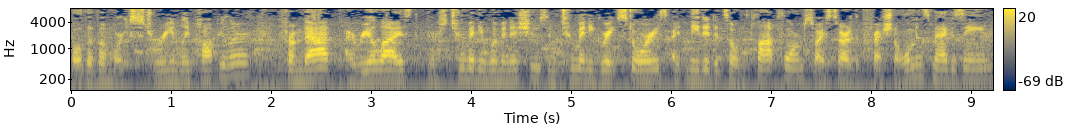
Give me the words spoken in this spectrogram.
Both of them were extremely popular. From that, I realized there's too many women issues and too many great stories. It needed its own platform, so I started the Professional Women's Magazine.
